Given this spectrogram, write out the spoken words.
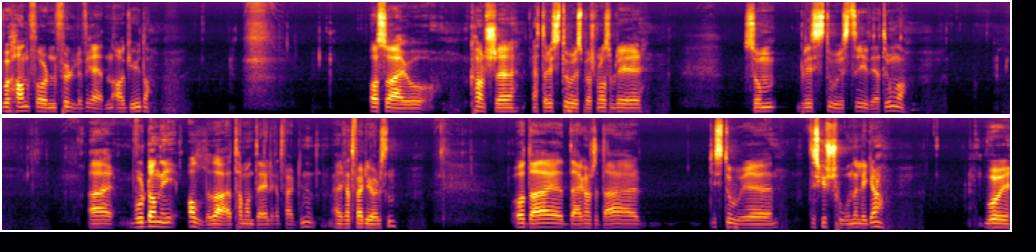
Hvor han får den fulle vreden av Gud. da. Og så er jo kanskje et av de store spørsmålene som blir, som blir store stridigheter om, da, er hvordan i alle dager tar man del i rettferdiggjørelsen? Og der, det er kanskje der de store diskusjonene ligger. Da. Hvor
